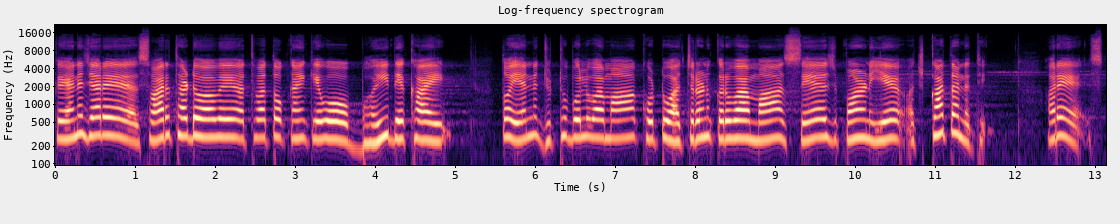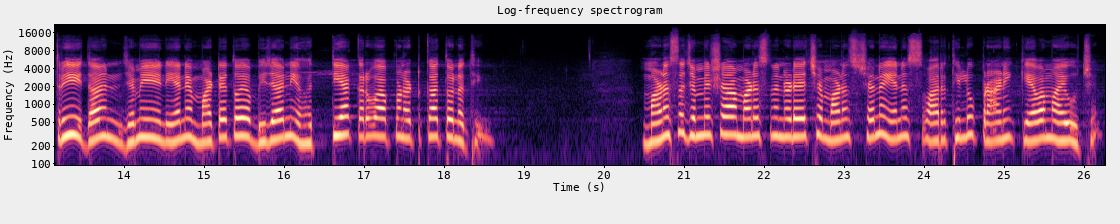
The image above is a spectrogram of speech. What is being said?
કે એને જ્યારે સ્વાર્થ આડો આવે અથવા તો કંઈક એવો ભય દેખાય, તો એને જૂઠું બોલવામાં, ખોટું આચરણ કરવામાં સહેજ પણ એ અચકાતા નથી. અરે સ્ત્રી, ધન, જમીન એને માટે તો એ બીજાની હત્યા કરવા પણ અટકાતો નથી. માણસ જ હંમેશા માણસને નડે છે, માણસ છે ને એને સ્વાર્થીલું પ્રાણી કહેવામાં આવ્યું છે.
